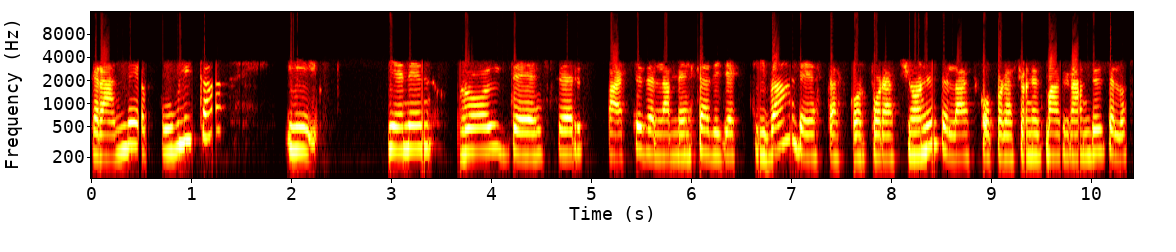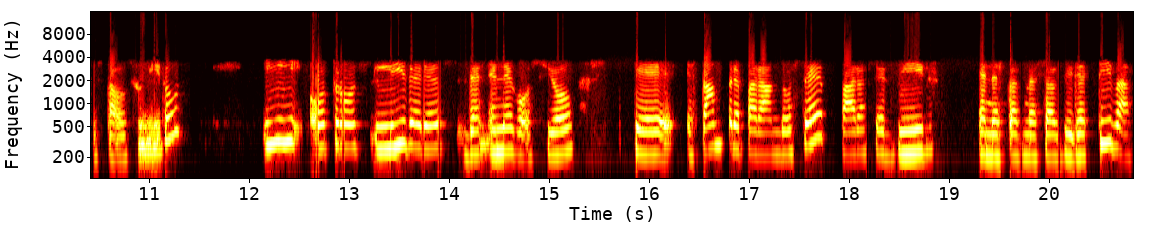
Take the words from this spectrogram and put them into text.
grande pública y tienen rol de ser parte de la mesa directiva de estas corporaciones, de las corporaciones más grandes de los Estados Unidos y otros líderes de, negocio que están preparándose para servir en estas mesas directivas.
